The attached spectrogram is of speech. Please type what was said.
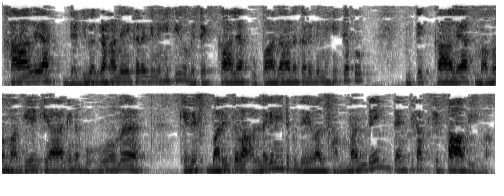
කාලයක් දැඩිව ග්‍රහණය කරගෙන හිටියෝ මෙතෙක් කාලයක් උපාදාන කරගෙන හිටපු මෙතෙක් කාලයක් මම මගේ කියාගෙන බොහෝම කෙලෙස් බරිතව අල්ලගෙන හිටපු දේවල් සම්බන්ධයෙන් දැන් ටිකක් එපා වීමක්.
